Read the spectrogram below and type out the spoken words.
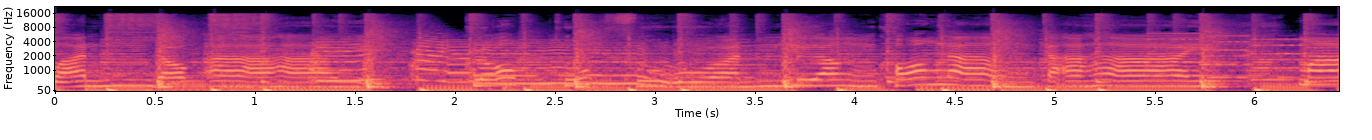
วรรค์ดอกอายครบทุกส่วนเรื่องของร่างกาย มา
